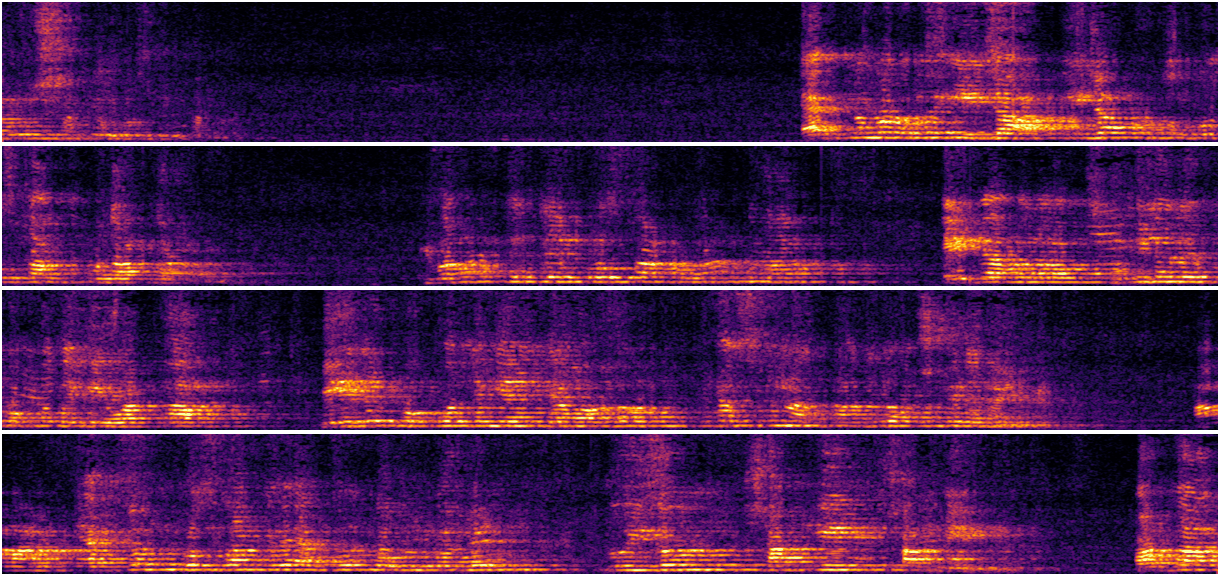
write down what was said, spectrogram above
পুরুষ সাথে উপস্থিত এক নম্বর হলো ইজাব ইজাব প্রস্তাব প্রদান করা। বিবাহের ক্ষেত্রে প্রস্তাব প্রদান করা, এটা হলো মহিলাদের পক্ষ থেকে, অর্থাৎ মেয়েদের পক্ষ থেকে দেওয়া হলো, এটা সুন্নাত তাদের অসুবিধা নাই। আর একজন প্রস্তাব করে একজন কবুল করবেন, দুইজন সাক্ষীর সামনে। অর্থাৎ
